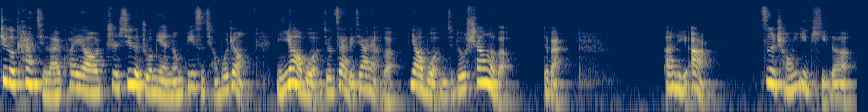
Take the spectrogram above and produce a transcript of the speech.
这个看起来快要窒息的桌面能逼死强迫症，你要不就再给加两个，要不你就都删了吧，对吧？案例二，自成一体的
